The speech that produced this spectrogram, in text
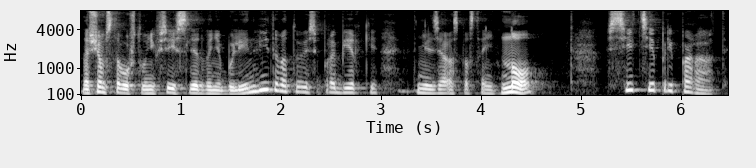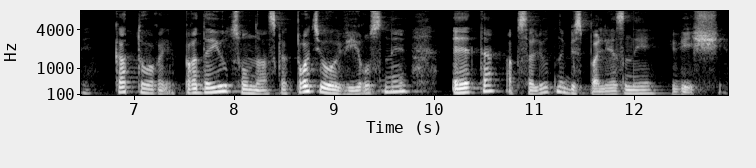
Начнем с того, что у них все исследования были инвитро, то есть в пробирке, это нельзя распространить. Но все те препараты, которые продаются у нас как противовирусные, это абсолютно бесполезные вещи.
